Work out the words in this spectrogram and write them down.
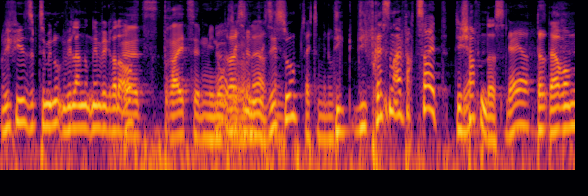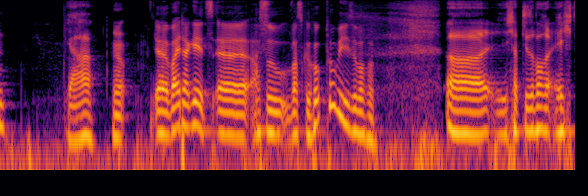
wie viel, 17 Minuten, wie lange nehmen wir gerade auf? jetzt 13 Minuten. 13, Ja, 16, siehst du? 16 Minuten. Die, die fressen einfach Zeit. Die schaffen das. ja, ja, das, Darum, ja. Ja. Äh, weiter geht's. Äh, hast du was geguckt, Tobi, diese Woche? Äh, ich habe diese Woche echt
